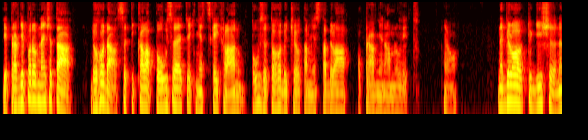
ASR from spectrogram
Je pravděpodobné, že ta Dohoda se týkala pouze těch městských lánů, pouze toho, do čeho ta města byla oprávněná mluvit. Jo. Nebylo tudíž, ne,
